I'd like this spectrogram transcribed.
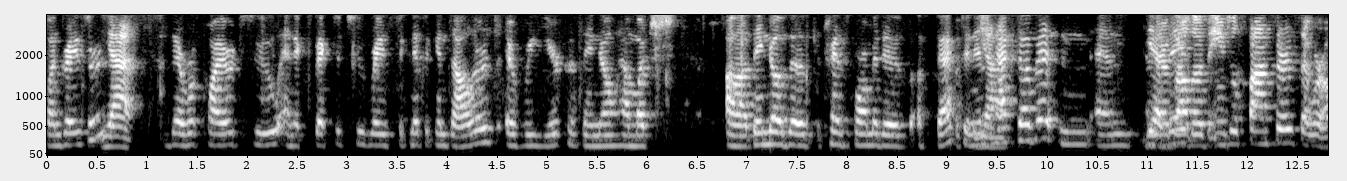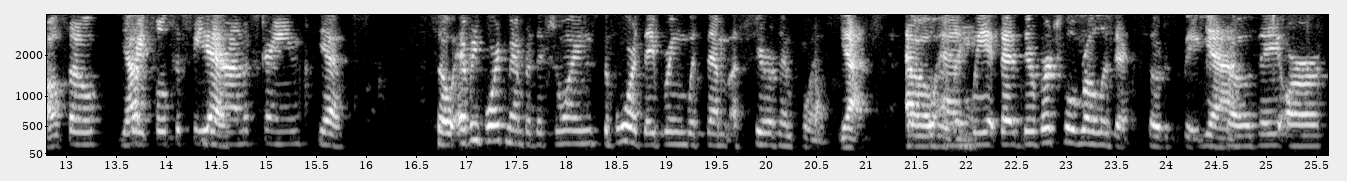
fundraisers. Yes. They're required to and expected to raise significant dollars every year because they know how much, uh, they know the transformative effect and Yes. impact of it and, and, And yeah. there's they- all those angel sponsors that we're also Yep. grateful to see there on the screen. Yes. So every board member that joins the board, they bring with them a sphere of influence. Yes, So, absolutely. and we, they're, they're virtual Rolodex, so to speak. Yeah. So they are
